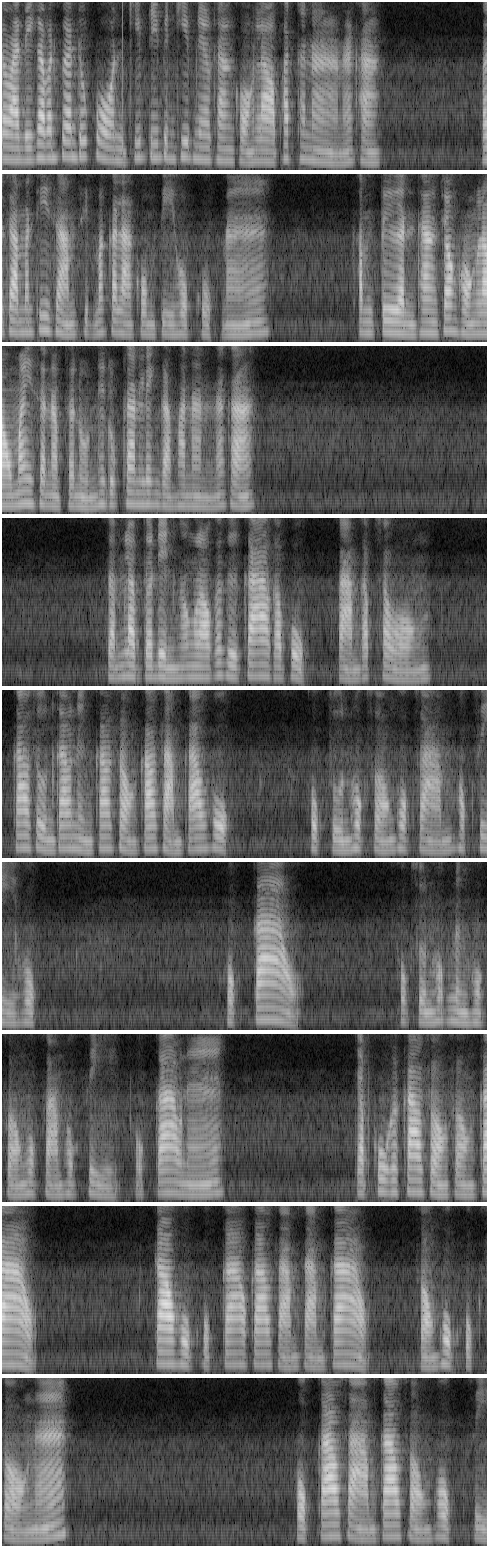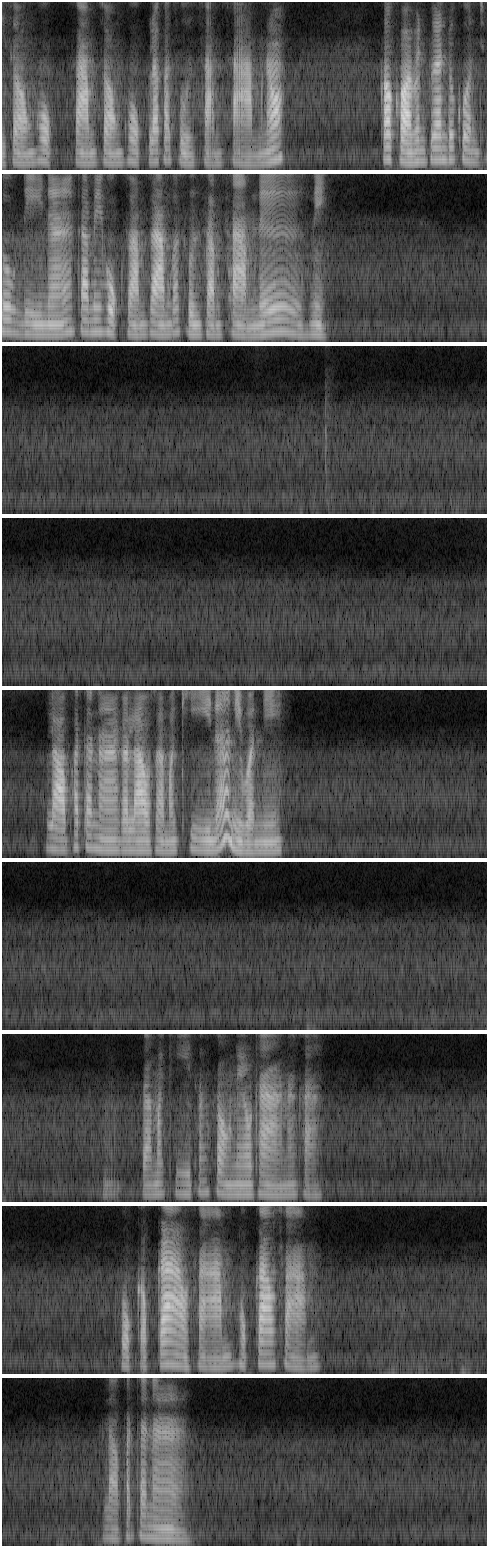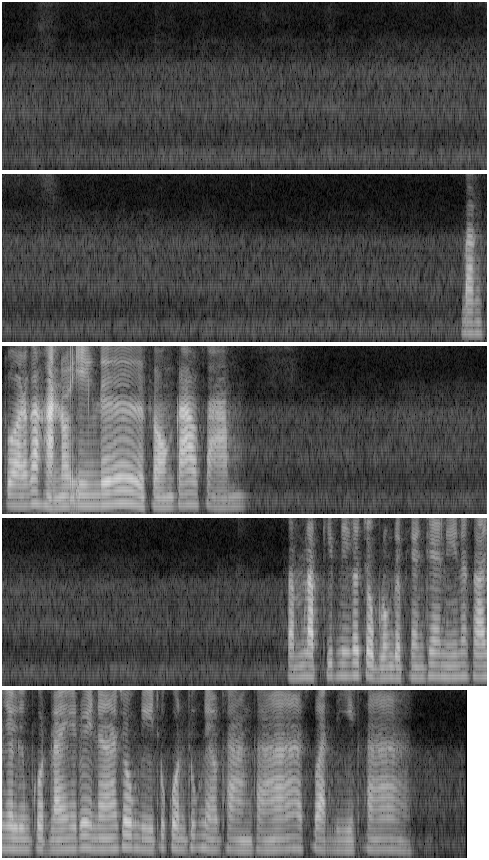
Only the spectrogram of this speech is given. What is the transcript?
สวัสดีค่ะเพื่อนๆทุกคน คลิปนี้เป็นคลิปแนวทางของเราพัฒนานะคะ ประจำวันที่ 30 มกราคมปี 66 นะคำเตือนทางช่องของเราไม่สนับสนุนให้ทุกท่านเล่นการพนันนะคะสำหรับตัวเด่นของเราก็คือ 9 กับ 6 3 กับ 2 90 91 92 93 96 60 62 63 64 6 69 หกศูนย์หกหนึ่งหกสองหกสามหกสี่หกเก้านะ จับคู่ก็เก้าสองสองเก้าเก้าหกหกเก้าเก้าสามสามเก้าสองหกหกสองนะหกเก้าสามเก้าสองหกสี่สองหกสามสองหกแล้วก็ศูนย์สามสามเนาะก็ขอเป็นเพื่อนทุกคนโชคดีนะ ถ้าไม่หกสามสามก็ศูนย์สามสามเน้อนี่ เราพัฒนากับเราสามัคคีนะนี่วันนี้ สามัคคีทั้งสองแนวทางนะคะหกกับเก้าสามหกเก้าสามเราพัฒนา บางตัวแล้วก็หันเอาเองเด้อสองเก้าสามสำหรับคลิปนี้ก็จบลงแต่เพียงแค่นี้นะคะ อย่าลืมกดไลค์ให้ด้วยนะ โชคดีทุกคนทุกแนวทางค่ะ สวัสดีค่ะ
